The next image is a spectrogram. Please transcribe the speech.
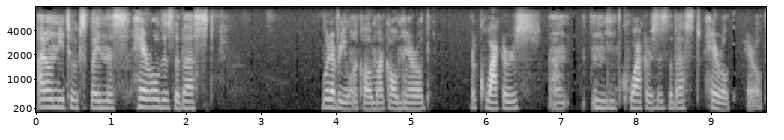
I don't need to explain this. Harold is the best. Whatever you want to call him. I call him Harold. Or Quackers. Um, mm, Quackers is the best. Harold. Harold.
